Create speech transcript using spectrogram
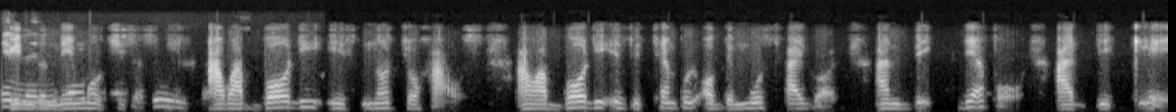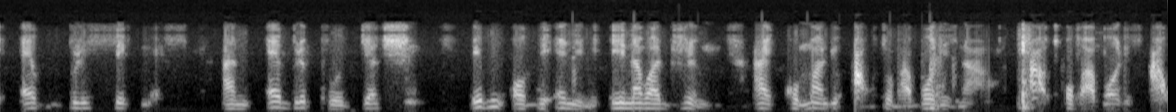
In, in the, name, of Jesus. Jesus. Our body is not your house. Our body is the temple of the Most High God. And the, therefore, I declare every sickness, and every projection, even of the enemy in our dream, I command you out of our bodies now. Out of our bodies. Out,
